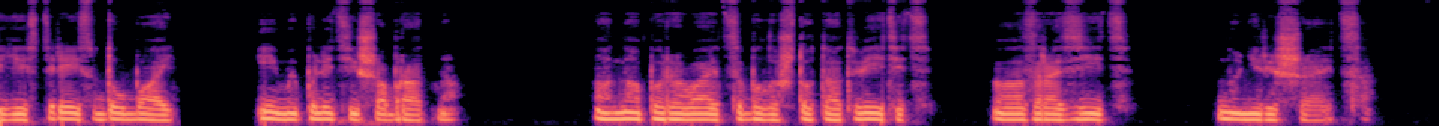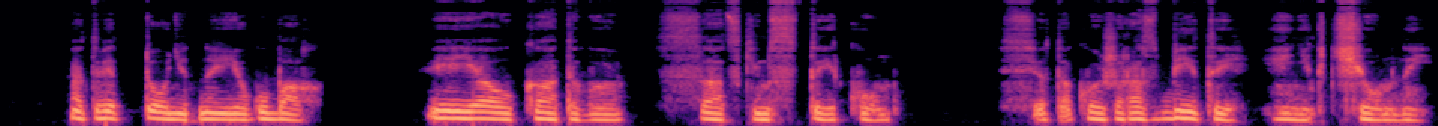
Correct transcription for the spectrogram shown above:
есть рейс в Дубай, и полетишь обратно. Она порывается было что-то ответить, возразить, но не решается. Ответ тонет на ее губах, и я укатываю с адским стыком. Все такой же разбитый и никчемный.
